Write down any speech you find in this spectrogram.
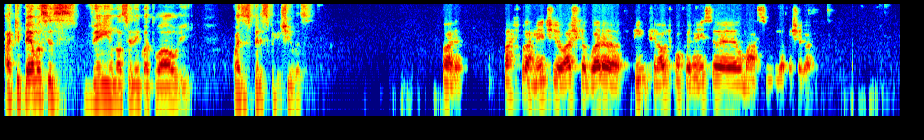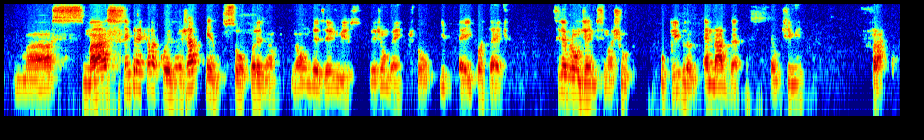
a que pé vocês veem o nosso elenco atual e quais as perspectivas? Olha, particularmente, eu acho que agora, fim, final de conferência é o máximo que dá para chegar. Mas, mas sempre é aquela coisa, né? já pensou, por exemplo, não desejo isso, vejam bem, estou é hipotético. Se LeBron James se machuca, o Cleveland é nada, é um time fraco.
